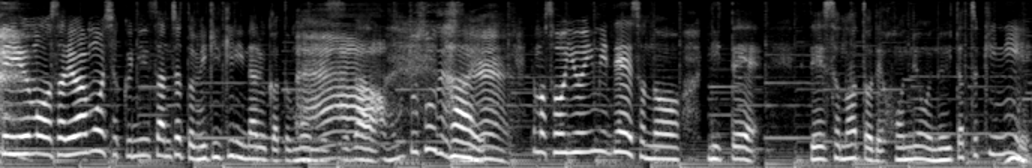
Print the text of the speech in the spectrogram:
ていうもうそれはもう職人さんちょっと目利きになるかと思うんですが。本当そうですね。はいでもそういう意味でその煮てでその後で骨を抜いた時に、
